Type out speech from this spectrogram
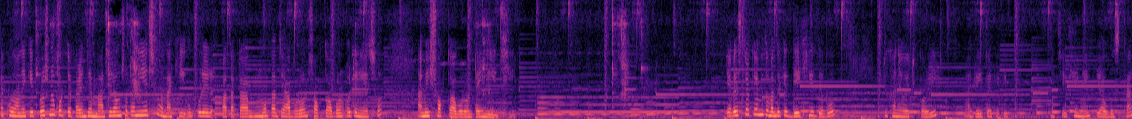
এখন অনেকে প্রশ্ন করতে পারেন যে মাঝের অংশটা নিয়েছো নাকি উপরের পাতাটা মোটা যে আবরণ, শক্ত আবরণ, ওইটা নিয়েছো? আমি শক্ত আবরণটাই নিয়েছি। ক্যাবেজটাকে আমি তোমাদেরকে দেখিয়ে দেব। একটুখানি ওয়েট করি। আগে এটাকে চেখে নিই কী অবস্থা।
